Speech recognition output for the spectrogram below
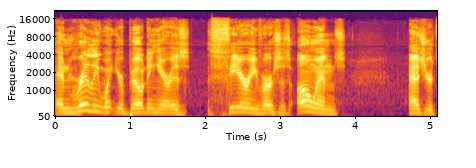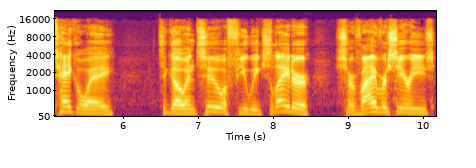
And really, what you're building here is Theory versus Owens as your takeaway to go into a few weeks later Survivor Series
